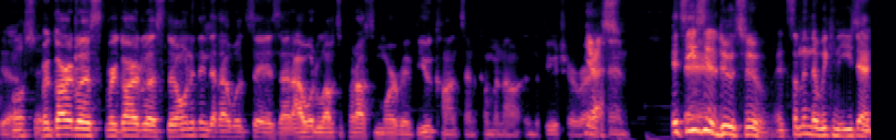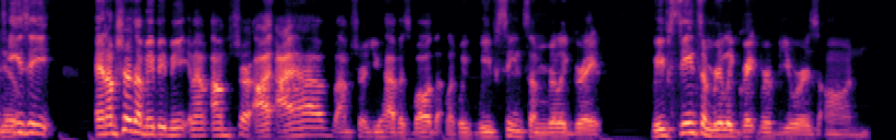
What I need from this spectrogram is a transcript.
Yeah. bullshit. Regardless, regardless, the only thing that I would say is that I would love to put out some more review content coming out in the future, right? Yes. And It's easy to do too. It's something that we can easily yeah, it's do. easy. And I'm sure that maybe me, I'm, I'm sure I, I have, I'm sure you have as well. That like we've we've seen some really great, we've seen some really great reviewers on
